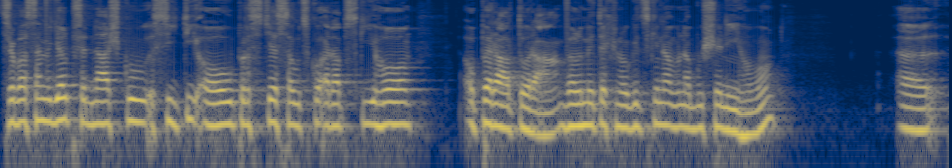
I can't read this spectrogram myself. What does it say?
třeba jsem viděl přednášku CTO, prostě saudsko-arabského operátora, velmi technologicky nabušenýho, eh,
